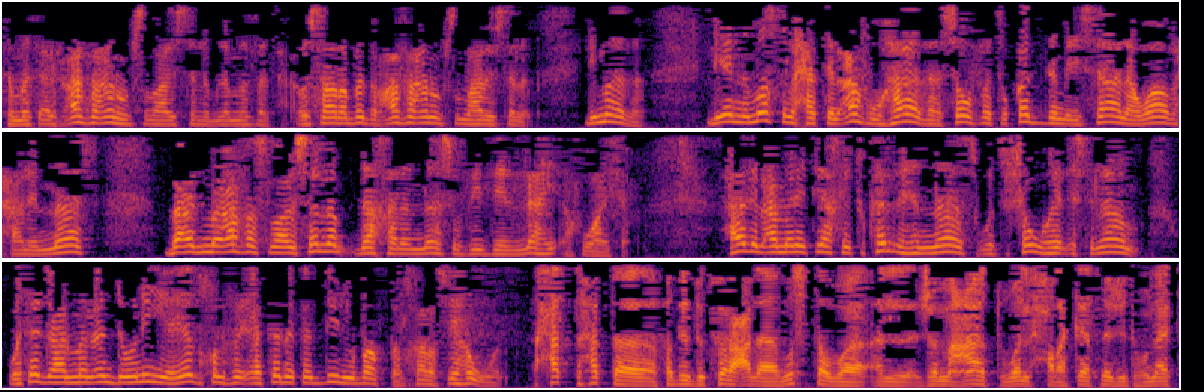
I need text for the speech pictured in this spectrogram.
كما تعرف عفى عنهم صلى الله عليه وسلم لما فتح وصار بدر عفى عنهم صلى الله عليه وسلم لماذا؟ لأن مصلحة العفو هذا سوف تقدم رسالة واضحة للناس بعد ما عفى صلى الله عليه وسلم دخل الناس في دين الله أفواجا هذه العملية يا أخي تكره الناس وتشوه الإسلام وتجعل من عنده نية يدخل في يعتنق الدين يبطل خلاص يهون. حتى حتى فضيلة الدكتور على مستوى الجماعات والحركات نجد هناك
